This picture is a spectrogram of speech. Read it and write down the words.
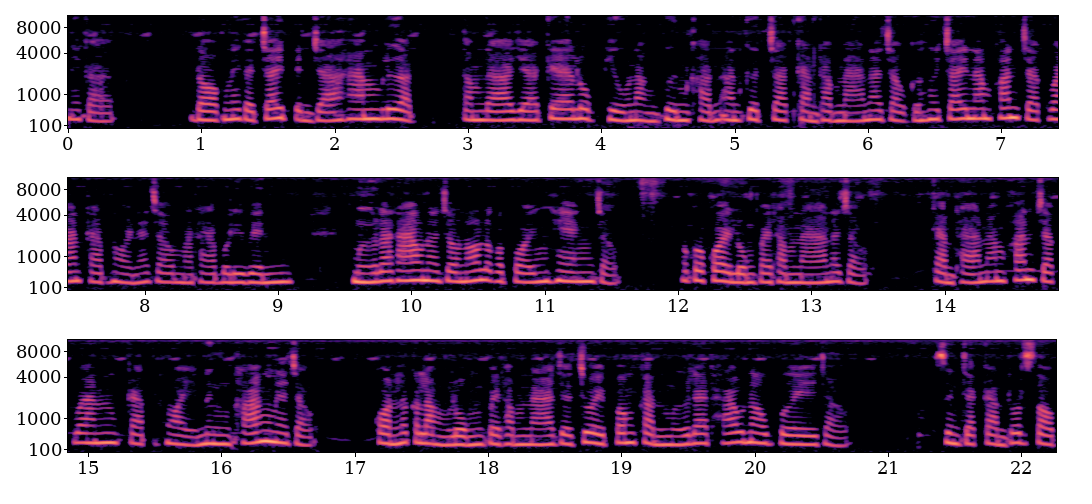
นี่ก็ดอกนี่ก็ใจเป็นยาห้ามเลือด ตำรายาแก้โรคผิวหนังพื้นคัน อันเกิดจากการทำนานะเจ้าก็คือใจน้ำคั้นจากว่านกับหอยนะเจ้ามาทาบริเวณมือและเท้านะเจ้าเนาะแล้วก็ปล่อยแห้งเจ้าแล้วก็ก้อยลงไปทำนานะเจ้าการทาน้ำคั้นจากว่านกับหอยหนึ่งครั้งเนี่ยเจ้าก่อนแล้วก็หลังลงไปทำนาจะช่วยป้องกันมือและเท้าเน่าเปื่อยเจ้า ซึ่งจากการทดสอบ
